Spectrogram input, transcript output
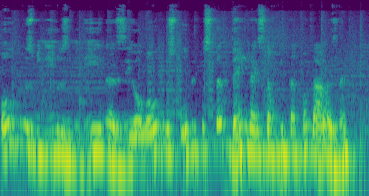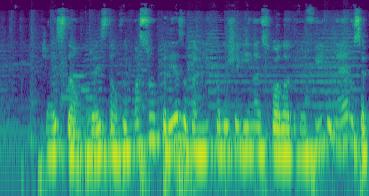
outros meninos e meninas e outros públicos também já estão pintando mandalas, né? Já estão, já estão. Foi uma surpresa para mim quando eu cheguei na escola do meu filho, né, no CEP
